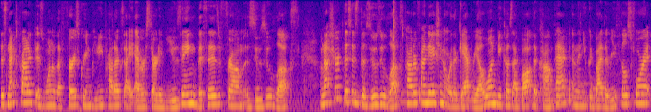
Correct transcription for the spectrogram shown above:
This next product is one of the first green beauty products I ever started using. This is from Zuzu Luxe. I'm not sure if this is the Zuzu Luxe powder foundation or the Gabrielle one because I bought the compact and then you could buy the refills for it.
